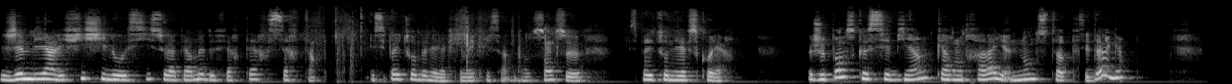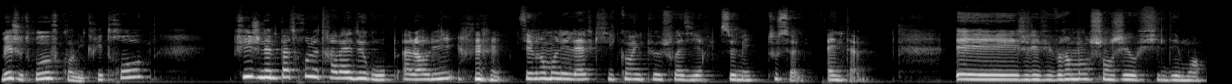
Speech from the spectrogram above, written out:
J'aime bien les fichilos aussi, cela permet de faire taire certains. Et c'est pas du tout un bon élève qui m'a écrit ça, dans le sens, euh, c'est pas du tout un élève scolaire. Je pense que c'est bien car on travaille non-stop. C'est dingue, hein Mais je trouve qu'on écrit trop, puis je n'aime pas trop le travail de groupe. Alors lui, c'est vraiment l'élève qui, quand il peut choisir, se met tout seul à une table. Et je l'ai vu vraiment changer au fil des mois.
